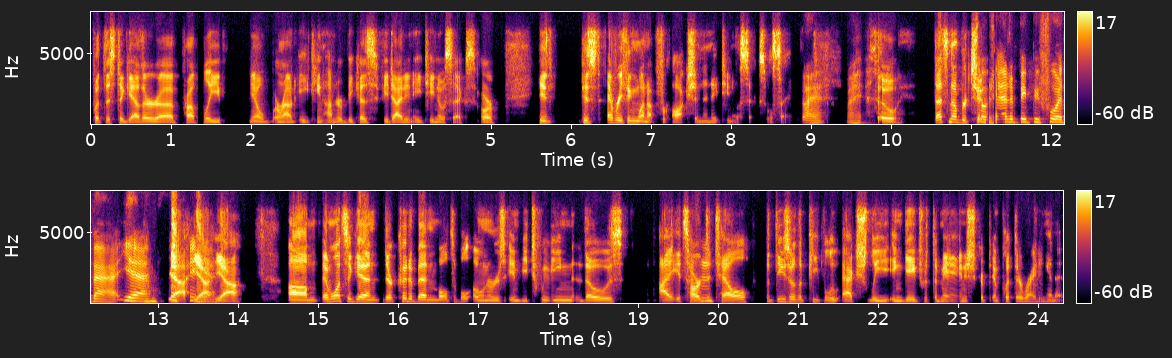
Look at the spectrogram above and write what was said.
put this together uh, probably you know around 1800 because he died in 1806 or his his everything went up for auction in 1806 we'll say. Right right. So that's number two. So it had to be before that yeah. Yeah yeah yeah, yeah. Um, and once again there could have been multiple owners in between those. I it's hard mm-hmm. to tell but these are the people who actually engage with the manuscript and put their writing in it.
